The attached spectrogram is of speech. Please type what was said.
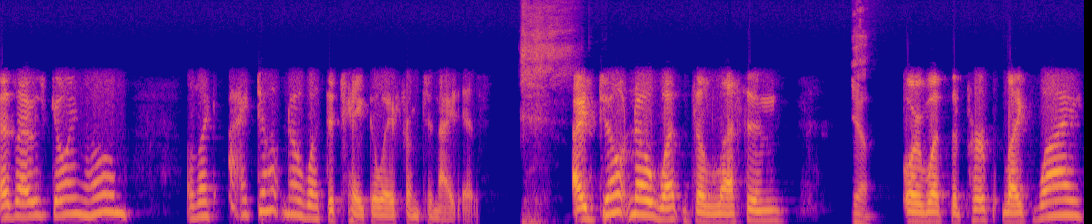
as I was going home, I was like, I don't know what the takeaway from tonight is. I don't know what the lesson, Yeah. or what the perp, like why,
